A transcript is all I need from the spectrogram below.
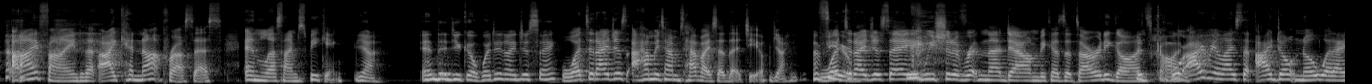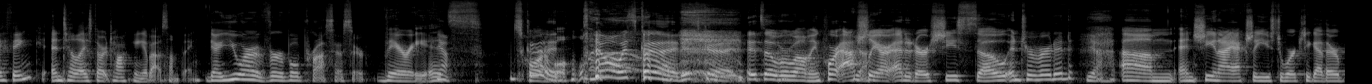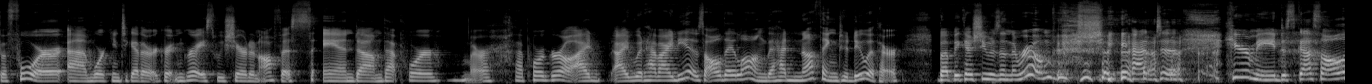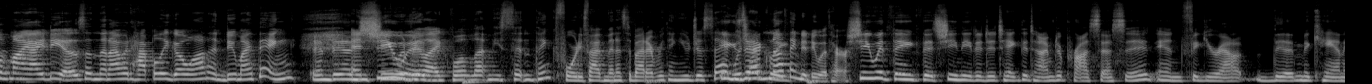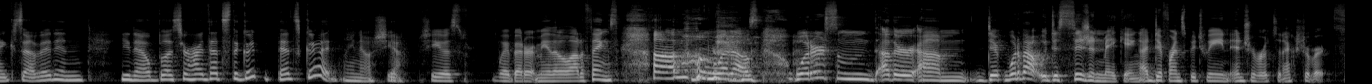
I find that I cannot process unless I'm speaking. Yeah. And then you go, what did I just say? What did I just, how many times have I said that to you? Yeah. What did I just say? We should have written that down because it's already gone. It's gone. Or I realize that I don't know what I think until I start talking about something. Yeah, you are a verbal processor. Very. It's, It's horrible. good. No, it's good. It's good. It's overwhelming. Poor Ashley, our editor, she's so introverted. Yeah. Um, and she and I actually used to work together before um, working together at Grit and Grace. We shared an office, and um, that poor, or that poor girl, I I would have ideas all day long that had nothing to do with her, but because she was in the room, she had to hear me discuss all of my ideas, and then I would happily go on and do my thing. And then and she she, would, be like, "Well, let me sit and think forty five minutes about everything you just said, which had nothing to do with her." She would think that she needed to take the time to process it and figure out the mechanics of it. And, you know, bless her heart, that's the good. That's good. I know she Yeah. she was way better at me than a lot of things. Um, what else? what are some other? Um, di- what about with decision making? A difference between introverts and extroverts?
